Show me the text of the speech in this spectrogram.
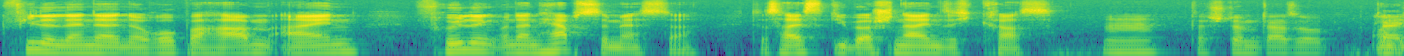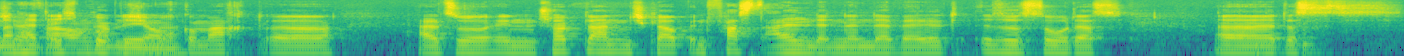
viele Länder in Europa haben ein Frühling- und ein Herbstsemester. Das heißt, die überschneiden sich krass. Mhm, das stimmt. Also man gleiche hat echt habe ich Probleme. auch gemacht. Äh, also in Schottland, ich glaube in fast allen Ländern der Welt ist es so, dass äh, das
